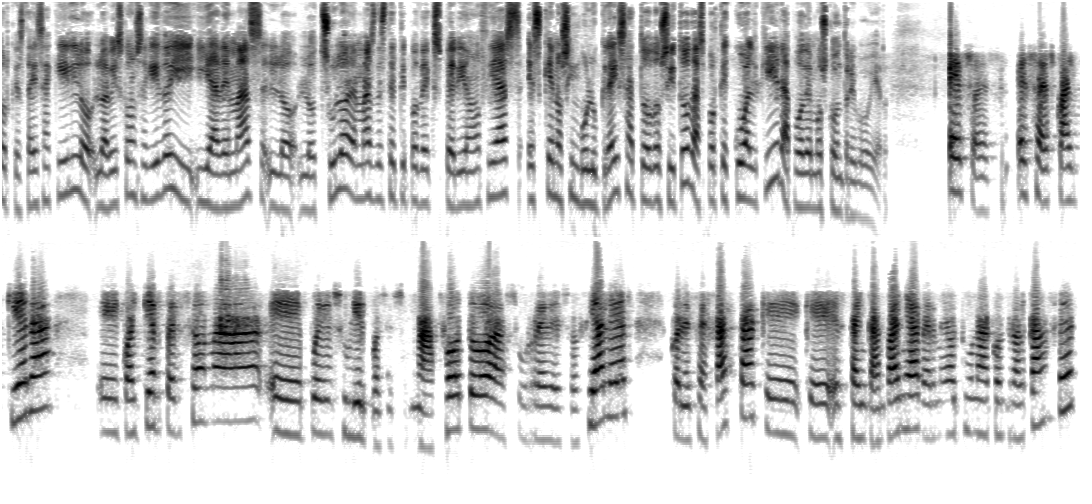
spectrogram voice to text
Porque estáis aquí lo, lo habéis conseguido y, y además lo, lo, chulo además de este tipo de experiencias es que nos involucráis a todos y todas porque cualquiera podemos contribuir. Eso es eso es. Cualquiera eh, cualquier persona eh, puede subir pues una foto a sus redes sociales con ese hashtag que, que está en campaña Bermeo Tuna contra el cáncer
